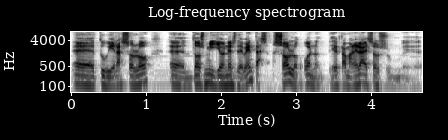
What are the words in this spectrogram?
eh, tuviera solo 2 eh, millones de ventas. Solo. Bueno, de cierta manera, eso es eh,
